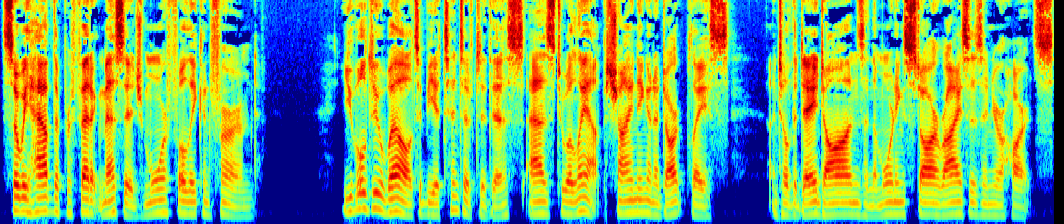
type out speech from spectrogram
So we have the prophetic message more fully confirmed. You will do well to be attentive to this as to a lamp shining in a dark place until the day dawns and the morning star rises in your hearts.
